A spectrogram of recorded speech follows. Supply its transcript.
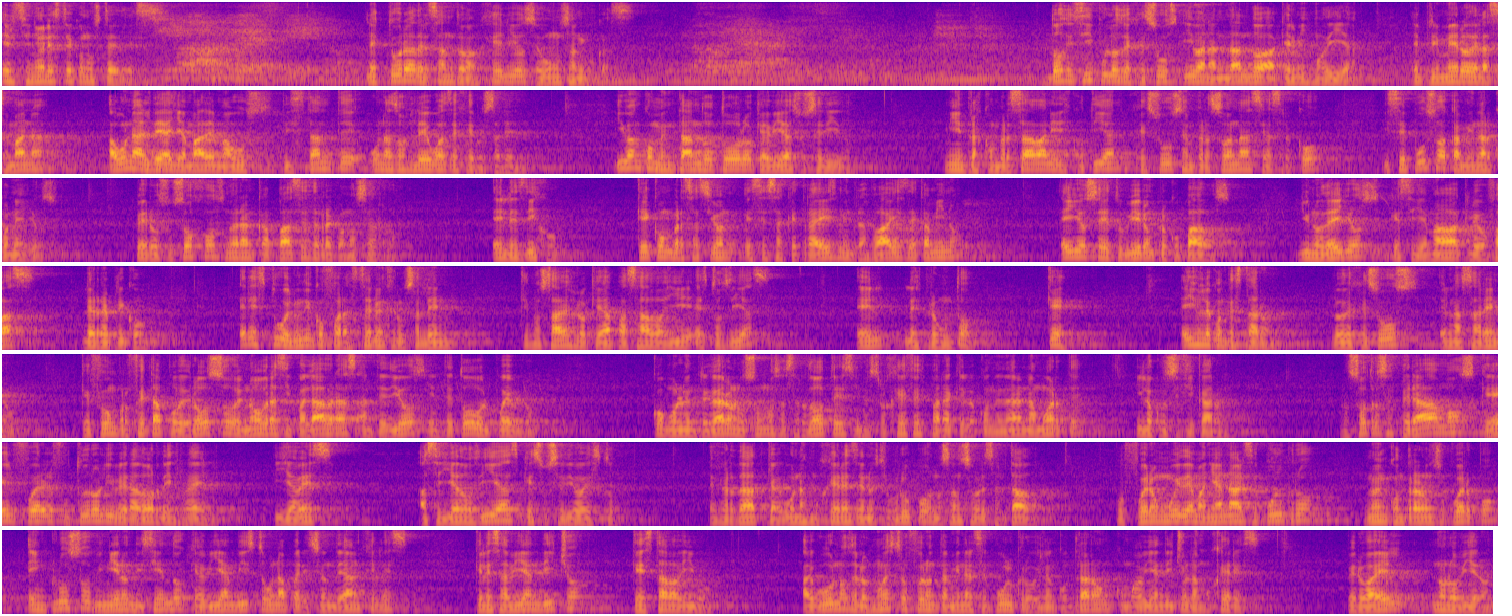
El Señor esté con ustedes. Lectura del Santo Evangelio según San Lucas. Dos discípulos de Jesús iban andando aquel mismo día, el primero de la semana, a una aldea llamada Maús, distante unas dos leguas de Jerusalén. Iban comentando todo lo que había sucedido. Mientras conversaban y discutían, Jesús en persona se acercó y se puso a caminar con ellos, pero sus ojos no eran capaces de reconocerlo. Él les dijo, ¿qué conversación es esa que traéis mientras vais de camino? Ellos se detuvieron preocupados, y uno de ellos, que se llamaba Cleofás, le replicó, ¿eres tú el único forastero en Jerusalén que no sabes lo que ha pasado allí estos días? Él les preguntó, ¿qué? Ellos le contestaron, lo de Jesús el Nazareno, que fue un profeta poderoso en obras y palabras ante Dios y ante todo el pueblo, como lo entregaron los sumos sacerdotes y nuestros jefes para que lo condenaran a muerte y lo crucificaron. Nosotros esperábamos que Él fuera el futuro liberador de Israel, y ya ves, hace ya dos días que sucedió esto. Es verdad que algunas mujeres de nuestro grupo nos han sobresaltado pues fueron muy de mañana al sepulcro, no encontraron su cuerpo e incluso vinieron diciendo que habían visto una aparición de ángeles que les habían dicho que estaba vivo. Algunos de los nuestros fueron también al sepulcro y lo encontraron como habían dicho las mujeres, pero a él no lo vieron.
